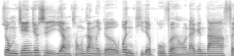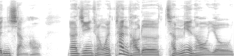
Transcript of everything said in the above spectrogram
所以，我们今天就是一样从这样的一个问题的部分哦，来跟大家分享哦。那今天可能会探讨的层面哦，有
